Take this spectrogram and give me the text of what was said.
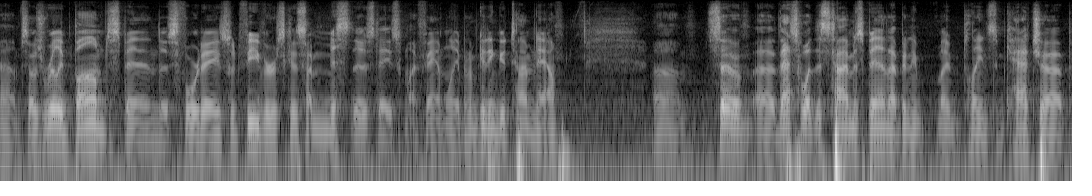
Um, so I was really bummed to spend those four days with fevers because I missed those days with my family, but I'm getting good time now. Um, so uh, that's what this time has been. I've been, I've been playing some catch up.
